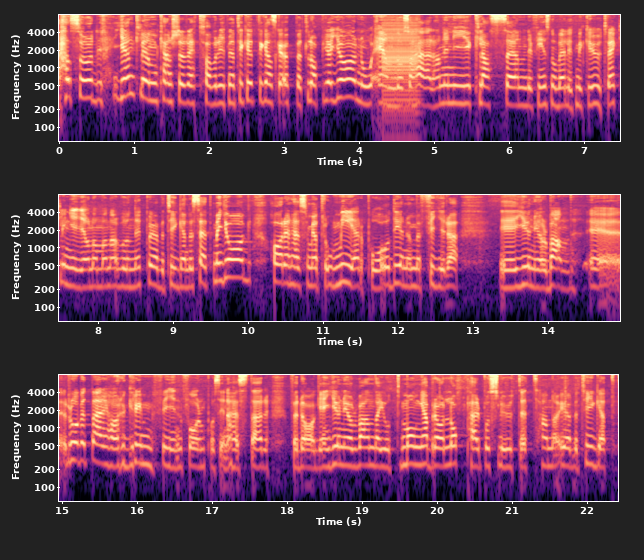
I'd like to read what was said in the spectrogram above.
Alltså, egentligen kanske rätt favorit, men jag tycker att det är ganska öppet lopp. Jag gör nog ändå så här. Han är ny i klassen. Det finns nog väldigt mycket utveckling i honom. Han har vunnit på övertygande sätt. Men jag har en här som jag tror mer på och det är nummer fyra. Eh, Juniorband. Eh, Robert Berg har grym fin form på sina hästar för dagen. Juniorband har gjort många bra lopp här på slutet. Han har övertygat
